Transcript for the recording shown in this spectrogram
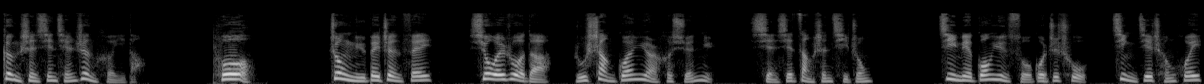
更甚先前任何一道。噗！众女被震飞，修为弱的如上官玉儿和玄女，险些葬身其中。寂灭光晕所过之处，尽皆成灰，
